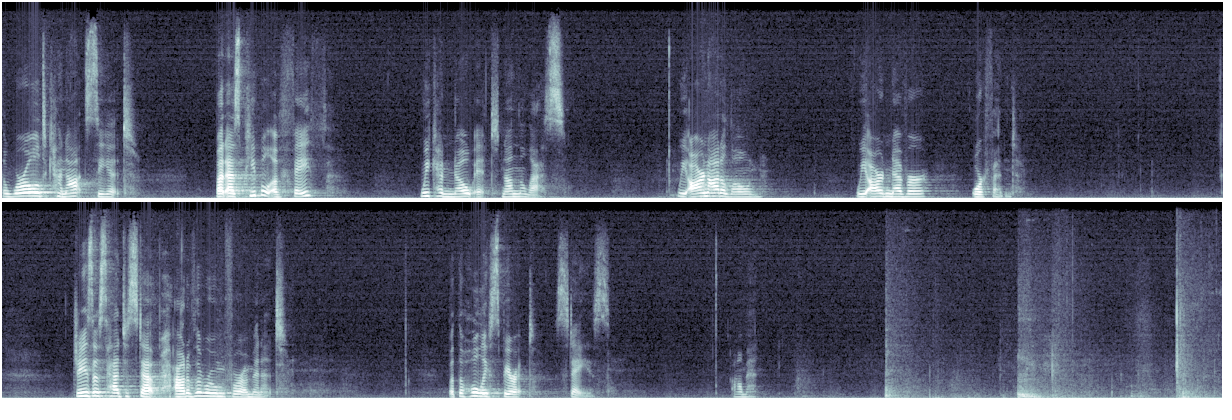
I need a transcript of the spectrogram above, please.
the world cannot see it. But as people of faith, we can know it nonetheless. We are not alone. We are never orphaned. Jesus had to step out of the room for a minute, but the Holy Spirit stays. Amen.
